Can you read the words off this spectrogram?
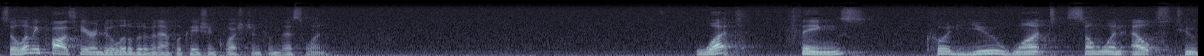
So let me pause here and do a little bit of an application question from this one. What things could you want someone else to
